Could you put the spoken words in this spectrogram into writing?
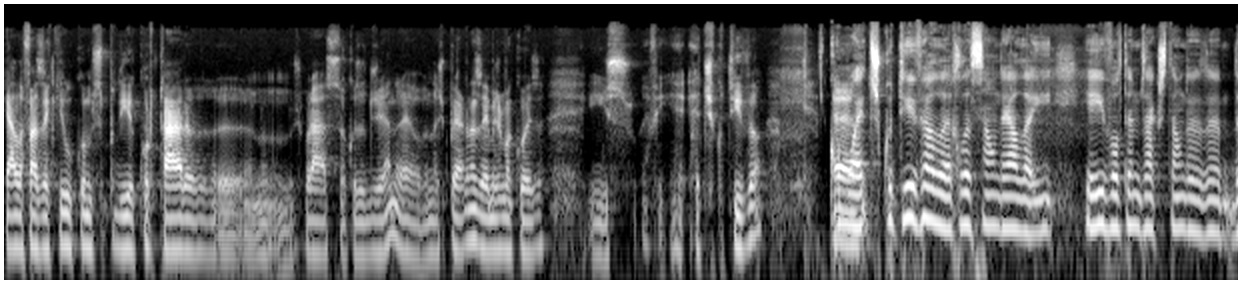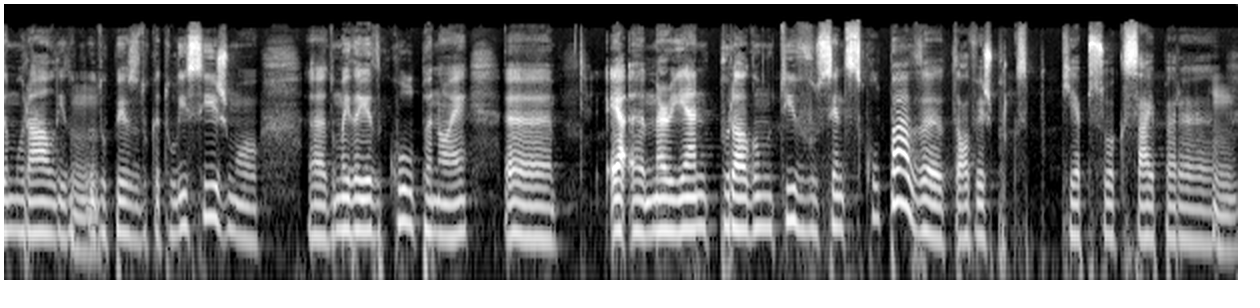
ela faz aquilo como se podia cortar uh, nos braços ou coisa do género, é, nas pernas, é a mesma coisa. E isso, enfim, é, é discutível. Como é discutível a relação dela, e, e aí voltamos à questão da, da, da moral e do, hum. do, peso do catolicismo, de uma ideia de culpa, não é? É, a Marianne, por algum motivo, sente-se culpada, talvez porque que é a pessoa que sai para, hum.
